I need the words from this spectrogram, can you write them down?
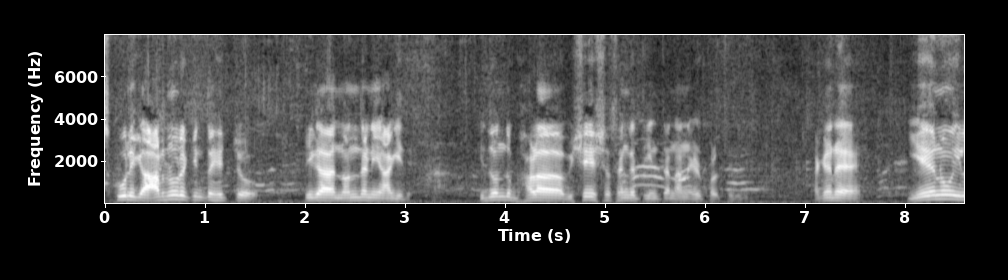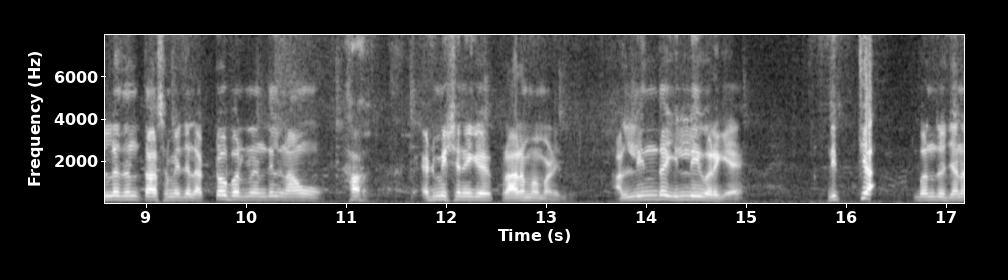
ಸ್ಕೂಲಿಗೆ ಆರುನೂರಕ್ಕಿಂತ ಹೆಚ್ಚು ಈಗ ನೋಂದಣಿ ಆಗಿದೆ. ಇದೊಂದು ಬಹಳ ವಿಶೇಷ ಸಂಗತಿ ಅಂತ ನಾನು ಹೇಳ್ಕೊಳ್ತಿದ್ದೀನಿ ಯಾಕಂದರೆ ಏನೂ ಇಲ್ಲದಂಥ ಸಮಯದಲ್ಲಿ ಅಕ್ಟೋಬರ್ನಲ್ಲಿ ನಾವು ಅಡ್ಮಿಷನಿಗೆ ಪ್ರಾರಂಭ ಮಾಡಿದ್ವಿ. ಅಲ್ಲಿಂದ ಇಲ್ಲಿವರೆಗೆ ನಿತ್ಯ ಬಂದು ಜನ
